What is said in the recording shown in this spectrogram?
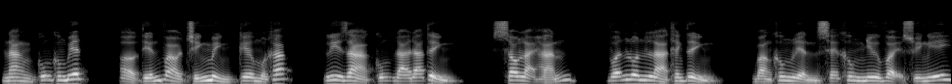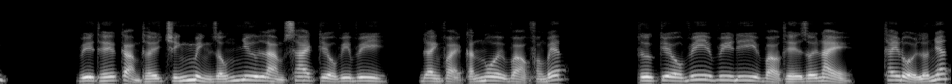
Nàng cũng không biết, ở tiến vào chính mình kia một khắc, ly giả cũng đã đã tỉnh, sau lại hắn, vẫn luôn là thanh tỉnh, bằng không liền sẽ không như vậy suy nghĩ. Vì thế cảm thấy chính mình giống như làm sai Kiều Vi Vi, đành phải cắn môi vào phòng bếp. Từ Kiều Vi Vi đi vào thế giới này, thay đổi lớn nhất,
